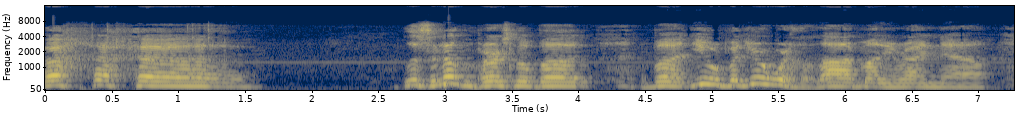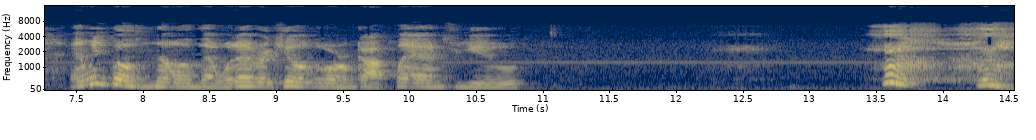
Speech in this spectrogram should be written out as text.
Listen, nothing personal, bud, but you but you're worth a lot of money right now, and we both know that whatever Kilgore got planned for you.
